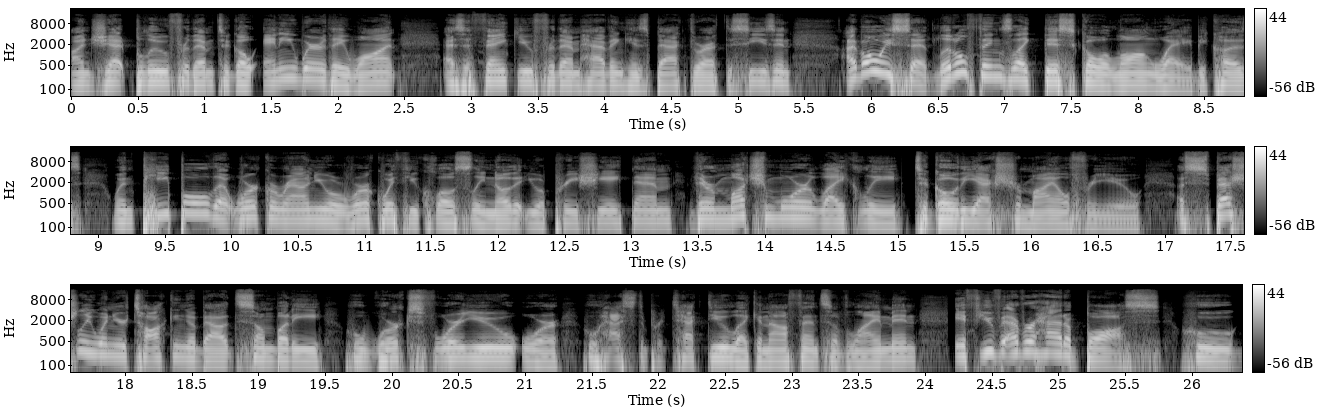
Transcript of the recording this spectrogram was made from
on JetBlue for them to go anywhere they want as a thank you for them having his back throughout the season. I've always said little things like this go a long way because when people that work around you or work with you closely know that you appreciate them, they're much more likely to go the extra mile for you, especially when you're talking about somebody who works for you or who has to protect you, like an offensive lineman. If you've ever had a boss who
